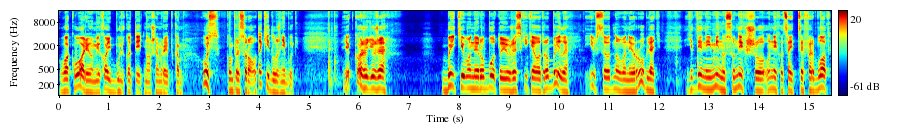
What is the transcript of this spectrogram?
в акваріумі, хай булькотить нашим рибкам. Ось компресора, отакі повинні бути. Як кажуть, уже биті вони роботою вже скільки от робили, і все одно вони роблять. Єдиний мінус у них, що у них оцей циферблат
